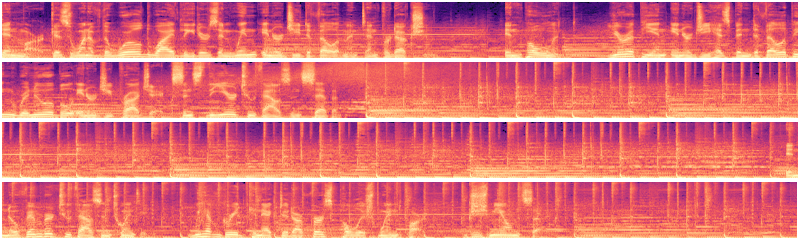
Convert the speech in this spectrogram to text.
Denmark is one of the worldwide leaders in wind energy development and production. In Poland, European Energy has been developing renewable energy projects since the year 2007. In November 2020, we have grid connected our first Polish wind park, Grzmiąca.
